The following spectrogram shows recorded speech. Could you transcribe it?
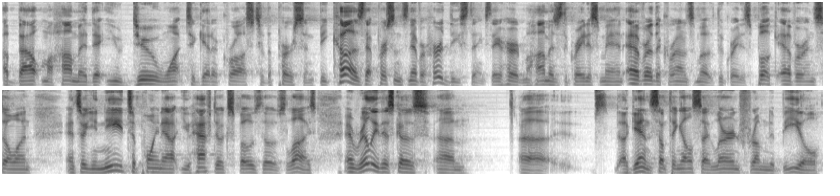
about Muhammad that you do want to get across to the person because that person's never heard these things. They heard Muhammad is the greatest man ever, the Quran is the greatest book ever, and so on. And so you need to point out, you have to expose those lies. And really, this goes, um, uh, again, something else I learned from Nabeel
